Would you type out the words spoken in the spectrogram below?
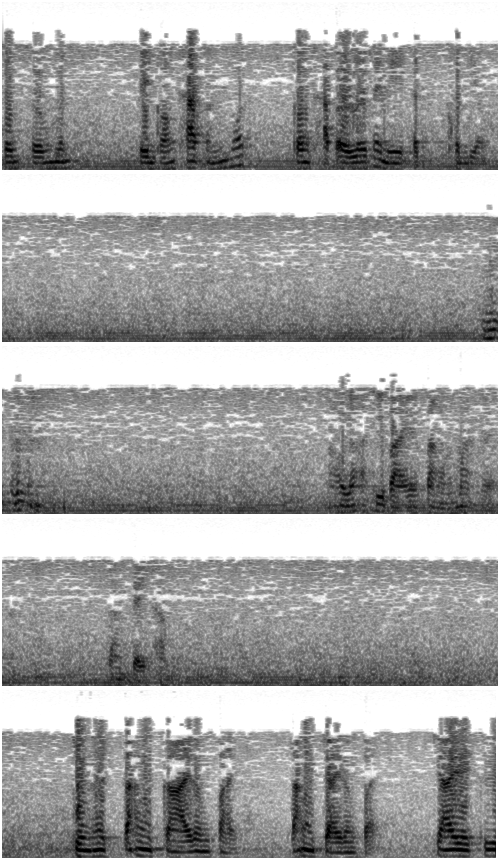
ส่งเสริมมันเป็นของทัพมันหมดกองทัพเอาเลยไม่มีสักคนเดียวเอาละอธิบายฟังมากเลย ตั้งใจทำจึงให้ตั้งกายลงไป ตั้งใจลงไป ใจคือ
